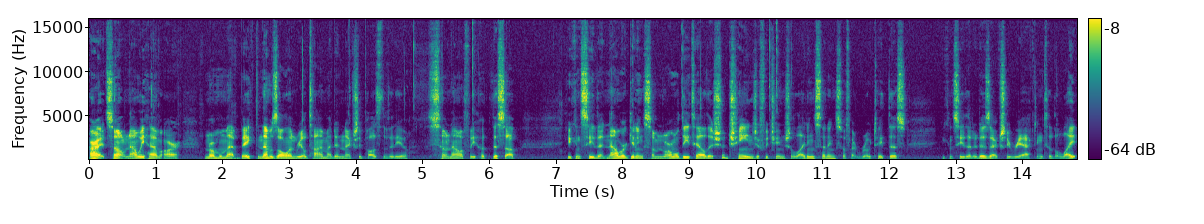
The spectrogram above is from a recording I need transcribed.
Alright, so now we have our normal map baked, and that was all in real time. I didn't actually pause the video. So now if we hook this up, you can see that now we're getting some normal detail that should change if we change the lighting settings. So if I rotate this, you can see that it is actually reacting to the light.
